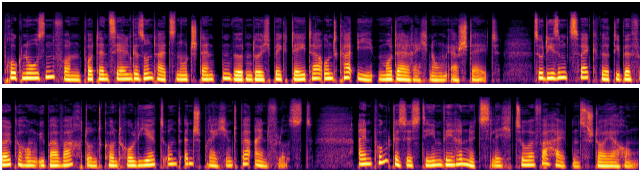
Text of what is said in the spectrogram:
Prognosen von potenziellen Gesundheitsnotständen würden durch Big Data und KI Modellrechnungen erstellt. Zu diesem Zweck wird die Bevölkerung überwacht und kontrolliert und entsprechend beeinflusst. Ein Punktesystem wäre nützlich zur Verhaltenssteuerung.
